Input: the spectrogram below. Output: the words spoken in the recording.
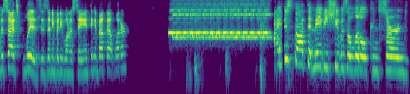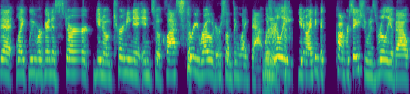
besides Liz, does anybody want to say anything about that letter? I just thought that maybe she was a little concerned that like we were gonna start, you know, turning it into a class three road or something like that. When Right. really, you know, I think the conversation was really about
